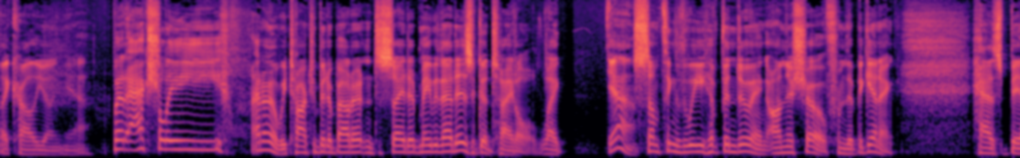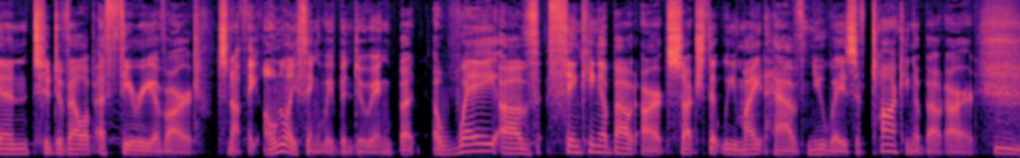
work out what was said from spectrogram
Like Carl Jung, yeah. But actually, I don't know. We talked a bit about it and decided maybe that is a good title. Like Yeah. something that we have been doing on the show from the beginning has been to develop a theory of art. It's not the only thing we've been doing, but a way of thinking about art such that we might have new ways of talking about art, hmm.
